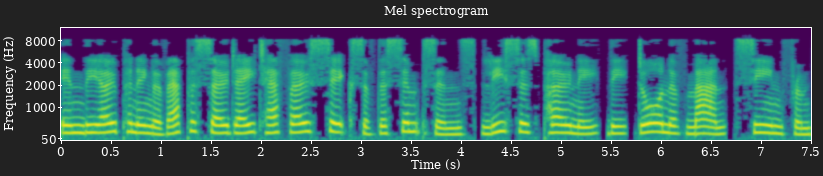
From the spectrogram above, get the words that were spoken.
In the opening of episode 8 F06 of The Simpsons Lisa's Pony The Dawn of Man scene from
